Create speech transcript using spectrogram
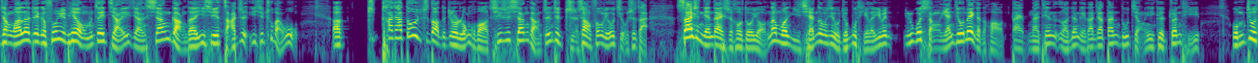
讲完了这个风月片，我们再讲一讲香港的一些杂志、一些出版物，啊。大家都知道的就是《龙虎豹》，其实香港真是纸上风流九十载，三十年代时候都有。那么以前的东西我就不提了，因为如果想研究那个的话，待哪天老姜给大家单独讲一个专题，我们就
